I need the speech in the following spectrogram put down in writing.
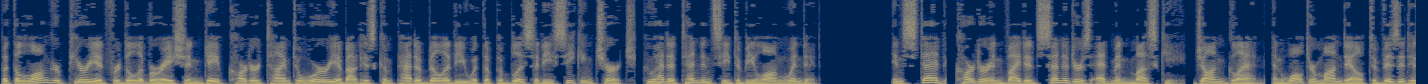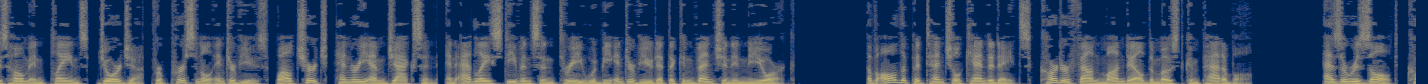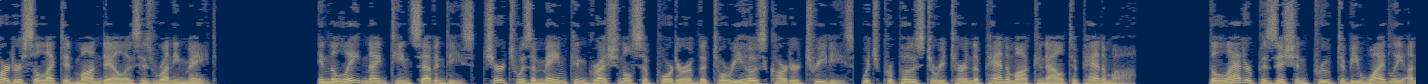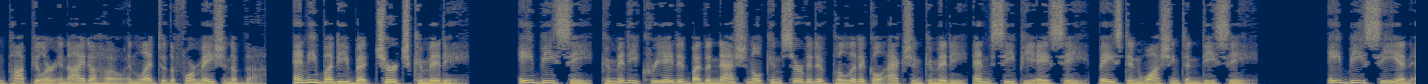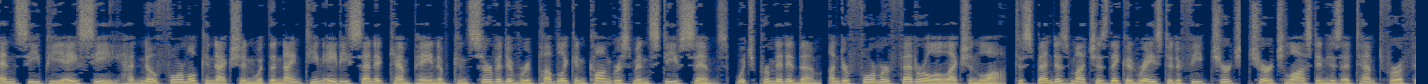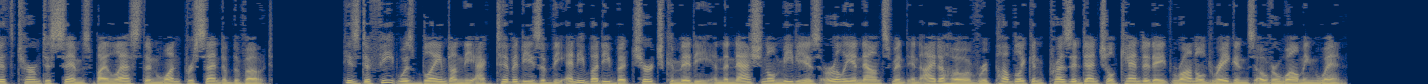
But the longer period for deliberation gave Carter time to worry about his compatibility with the publicity-seeking Church, who had a tendency to be long-winded. Instead, Carter invited Senators Edmund Muskie, John Glenn, and Walter Mondale to visit his home in Plains, Georgia, for personal interviews, while Church, Henry M. Jackson, and Adlai Stevenson III would be interviewed at the convention in New York. Of all the potential candidates, Carter found Mondale the most compatible. As a result, Carter selected Mondale as his running mate. In the late 1970s, Church was a main congressional supporter of the Torrijos-Carter treaties, which proposed to return the Panama Canal to Panama. The latter position proved to be widely unpopular in Idaho and led to the formation of the Anybody But Church Committee ABC, committee created by the National Conservative Political Action Committee based in Washington, D.C. ABC and NCPAC had no formal connection with the 1980 Senate campaign of conservative Republican Congressman Steve Symms, which permitted them, under former federal election law, to spend as much as they could raise to defeat Church. Church lost in his attempt for a fifth term to Symms by less than 1% of the vote. His defeat was blamed on the activities of the Anybody But Church Committee and the national media's early announcement in Idaho of Republican presidential candidate Ronald Reagan's overwhelming win.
